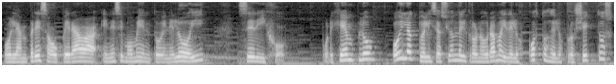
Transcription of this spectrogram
o la empresa operaba en ese momento, en el hoy, se dijo, por ejemplo, hoy la actualización del cronograma y de los costos de los proyectos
